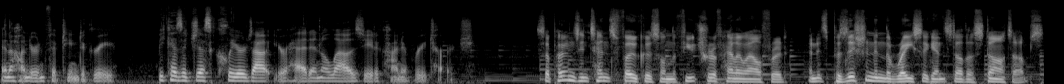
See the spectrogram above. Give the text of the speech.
in 115 degree because it just clears out your head and allows you to kind of recharge. Sapone's intense focus on the future of Hello Alfred and its position in the race against other startups,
